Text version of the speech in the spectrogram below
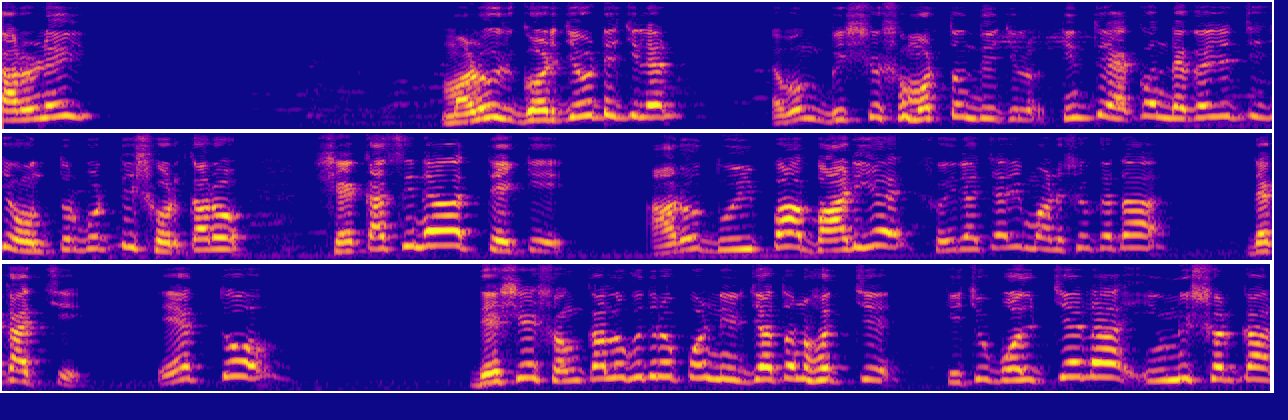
কারণেই মানুষ গর্জে উঠেছিলেন এবং বিশ্ব সমর্থন দিয়েছিল। কিন্তু এখন দেখা যাচ্ছে যে অন্তর্বর্তী সরকারও শেখ হাসিনা থেকে আরও দুই পা বাড়িয়ে স্বৈরাচারী মানসিকতা দেখাচ্ছে। এক তো দেশে সংখ্যালঘুদের ওপর নির্যাতন হচ্ছে, কিছু বলছে না ইউনিশ সরকার।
